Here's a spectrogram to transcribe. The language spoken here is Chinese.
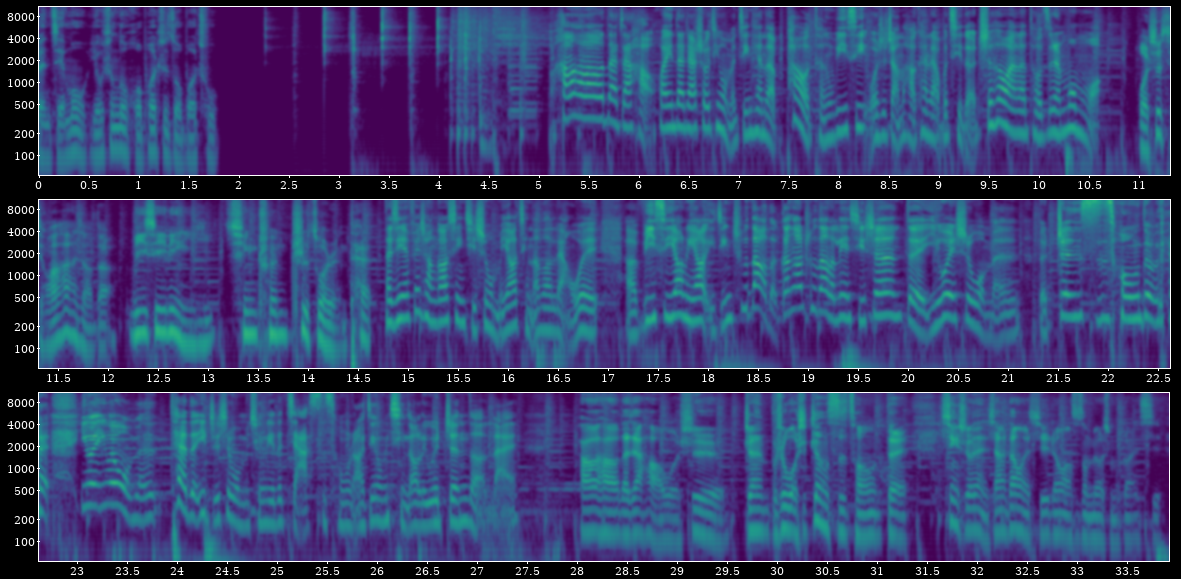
本节目由生动活泼制作播出。Hello Hello，大家好，欢迎大家收听我们今天的泡腾 VC，我是长得好看了不起的吃喝玩乐投资人默默。我是喜欢汉小的 VC 另一青春制作人 Ted。那今天非常高兴，其实我们邀请到的两位呃 VC 幺零幺已经出道的，刚刚出道的练习生，对，一位是我们的真思聪，对不对？因为因为我们 Ted 一直是我们群里的假思聪，然后今天我们请到了一位真的来。Hello Hello，大家好，我是真，不是我是郑思聪，对，姓氏有点像，但我其实跟王思聪没有什么关系，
